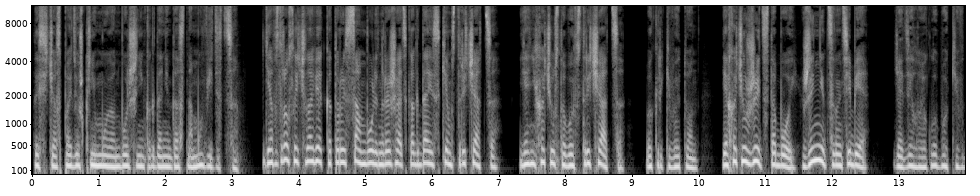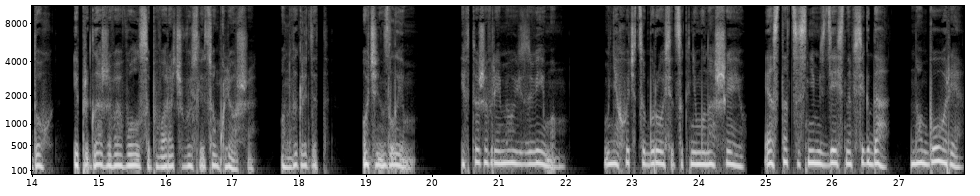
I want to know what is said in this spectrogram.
Ты сейчас пойдешь к нему, и он больше никогда не даст нам увидеться. Я взрослый человек, который сам волен решать, когда и с кем встречаться. Я не хочу с тобой встречаться, выкрикивает он. Я хочу жить с тобой, жениться на тебе. Я делаю глубокий вдох и, приглаживая волосы, поворачиваюсь лицом к Лёше. Он выглядит очень злым и в то же время уязвимым. Мне хочется броситься к нему на шею, и остаться с ним здесь навсегда. Но Боря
